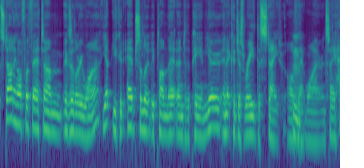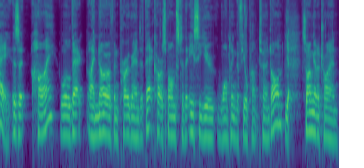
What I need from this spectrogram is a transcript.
starting off with that um, auxiliary wire, yep, you could absolutely plumb that into the PMU, and it could just read the state of that wire and say, "Hey, is it high?" Well, that I know I've been programmed that that corresponds to the ECU wanting the fuel pump turned on. Yep. So I'm going to try and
